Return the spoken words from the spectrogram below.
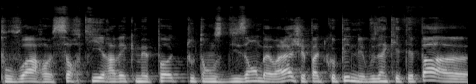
pouvoir sortir avec mes potes tout en se disant ben voilà j'ai pas de copine mais vous inquiétez pas euh,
